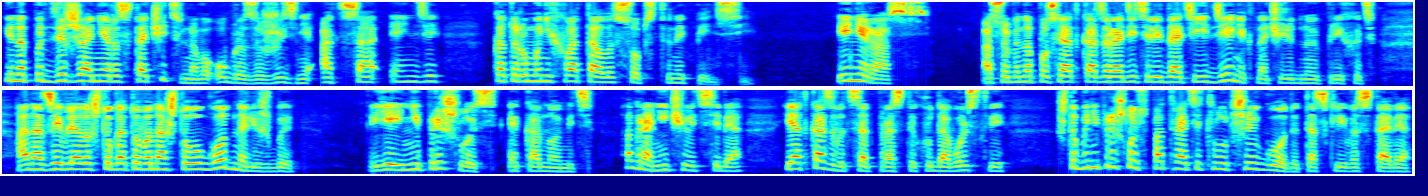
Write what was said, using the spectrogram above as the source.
и на поддержание расточительного образа жизни отца Энди, которому не хватало собственной пенсии. И не раз, особенно после отказа родителей дать ей денег на очередную прихоть, она заявляла, что готова на что угодно, лишь бы ей не пришлось экономить, ограничивать себя и отказываться от простых удовольствий, чтобы не пришлось потратить лучшие годы, тоскливо ставя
